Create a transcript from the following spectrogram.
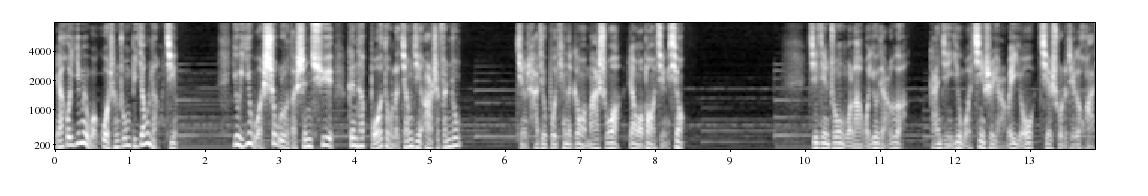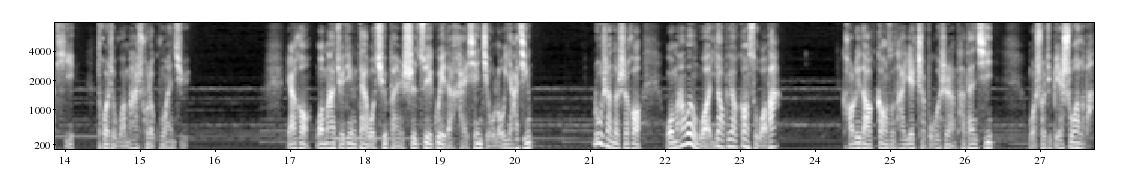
然后因为我过程中比较冷静，又以我瘦弱的身躯跟他搏斗了将近二十分钟，警察就不停地跟我妈说让我报警校。接近中午了，我有点饿。赶紧以我近视眼为由结束了这个话题，拖着我妈出了公安局。然后我妈决定带我去本市最贵的海鲜酒楼压惊。路上的时候，我妈问我要不要告诉我爸。考虑到告诉他也只不过是让他担心，我说就别说了吧。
